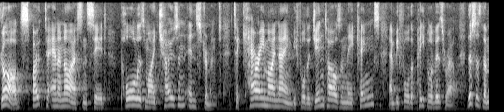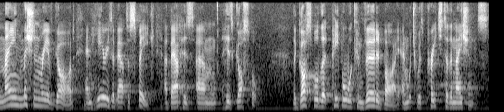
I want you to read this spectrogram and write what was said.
God spoke to Ananias and said, Paul is my chosen instrument to carry my name before the Gentiles and their kings and before the people of Israel. This is the main missionary of God, and here he's about to speak about his, um, his gospel. The gospel that people were converted by and which was preached to the nations.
